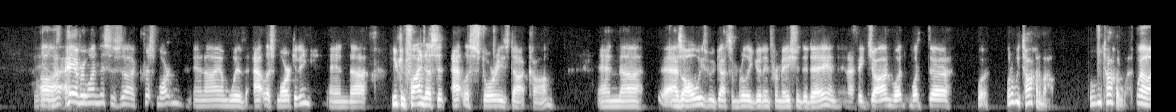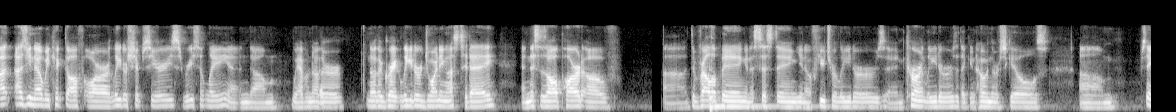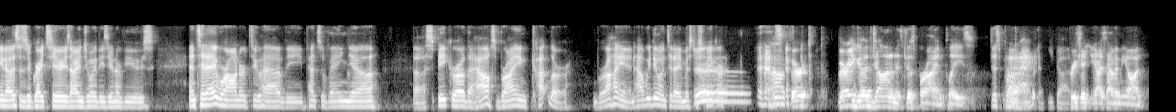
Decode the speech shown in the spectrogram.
Yeah, uh, hey, everyone. This is uh, Chris Martin, and I am with Atlas Marketing, and uh, you can find us at atlasstories.com. And uh, as always, we've got some really good information today, and, and I think John, what what uh, what what are we talking about? What are we talking about? Well, as you know, we kicked off our leadership series recently, and um, we have another another great leader joining us today, and this is all part of uh, developing and assisting, you know, future leaders and current leaders that they can hone their skills. Um, so, you know, this is a great series. I enjoy these interviews. And today we're honored to have the Pennsylvania uh, Speaker of the House, Bryan Cutler. Bryan, how are we doing today, Mr. Speaker? uh, very, very good, John. And it's just Bryan, please. Just Bryan. Okay, you got it. Appreciate you guys having me on.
